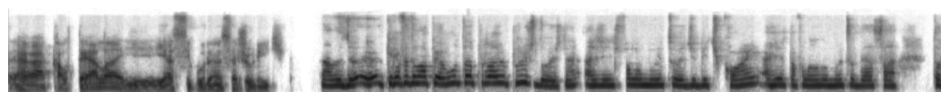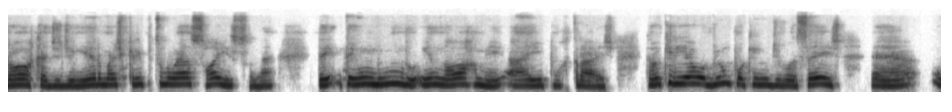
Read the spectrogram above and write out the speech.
a cautela e, e a segurança jurídica. Eu queria fazer uma pergunta para os dois, né? A gente falou muito de Bitcoin, a gente está falando muito dessa troca de dinheiro, mas cripto não é só isso, né? tem, tem um mundo enorme aí por trás. Então, eu queria ouvir um pouquinho de vocês é, o,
